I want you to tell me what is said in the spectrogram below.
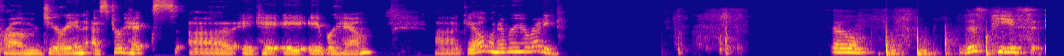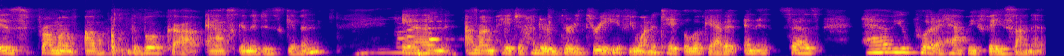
from Jerry and Esther Hicks, uh, aka Abraham. Uh, Gail, whenever you're ready. So, this piece is from a, a, the book uh, Ask and It Is Given. And I'm on page 133 if you want to take a look at it. And it says, Have you put a happy face on it?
